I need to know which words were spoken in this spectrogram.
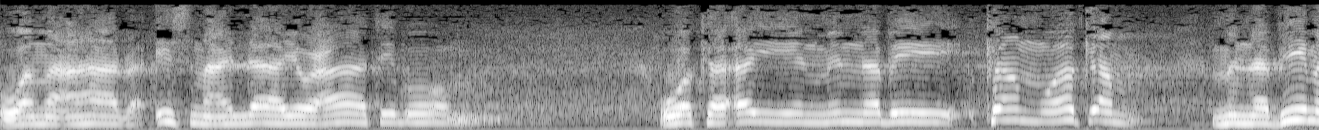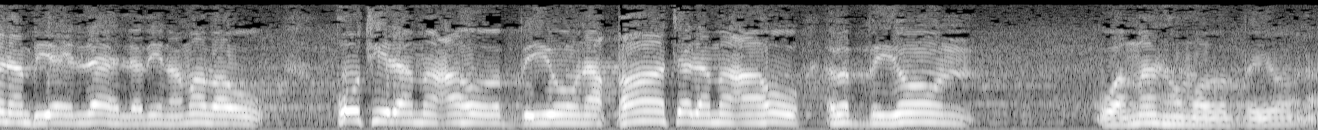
ومع هذا اسمع الله يعاتبهم. وكأي من نبي كم وكم من نبي من أنبياء الله الذين مضوا. قتل معه ربيون قاتل معه ربيون. ومن هم الربيون؟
